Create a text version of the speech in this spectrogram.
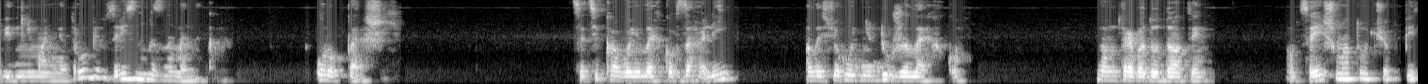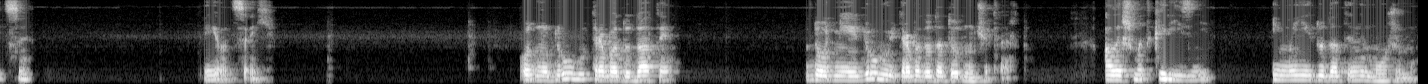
віднімання дробів з різними знаменниками. Урок перший. Це цікаво і легко взагалі, але сьогодні дуже легко. Нам треба додати оцей шматочок піци і оцей. Одну другу треба додати до однієї другої треба додати одну четверту. Але шматки різні, і ми їх додати не можемо.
